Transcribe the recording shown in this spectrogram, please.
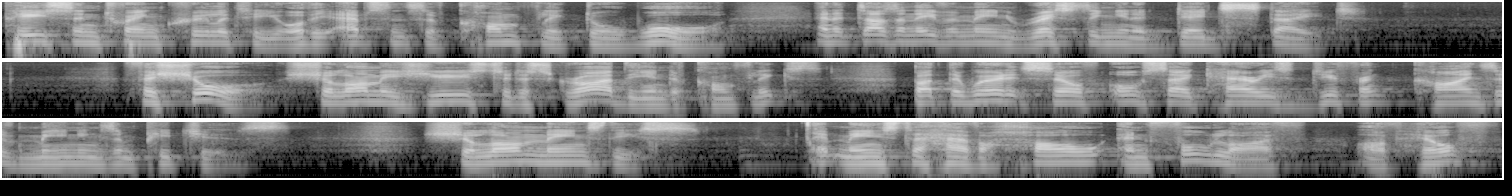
peace and tranquility, or the absence of conflict or war. And it doesn't even mean resting in a dead state. For sure, shalom is used to describe the end of conflicts, but the word itself also carries different kinds of meanings and pictures. Shalom means this it means to have a whole and full life of health,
